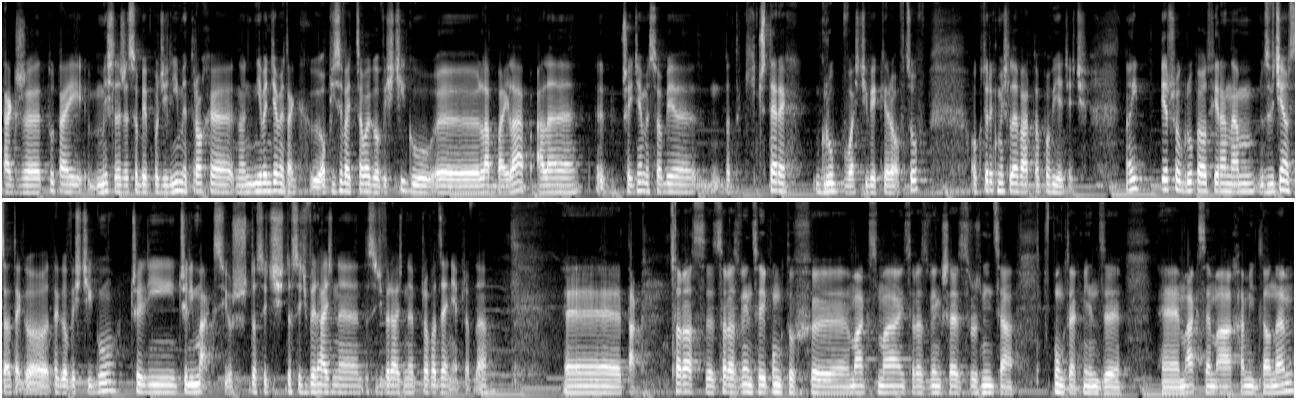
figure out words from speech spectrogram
Także tutaj myślę, że sobie podzielimy trochę, no nie będziemy tak opisywać całego wyścigu y, lap by lap, ale y, przejdziemy sobie do takich czterech grup właściwie kierowców, o których myślę warto powiedzieć. No i pierwszą grupę otwiera nam zwycięzca tego, tego wyścigu, czyli, czyli Max. Już dosyć, dosyć, wyraźne, dosyć wyraźne prowadzenie, prawda? Eee, tak. Coraz, coraz więcej punktów e, Max ma i coraz większa jest różnica w punktach między e, Maxem a Hamiltonem.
